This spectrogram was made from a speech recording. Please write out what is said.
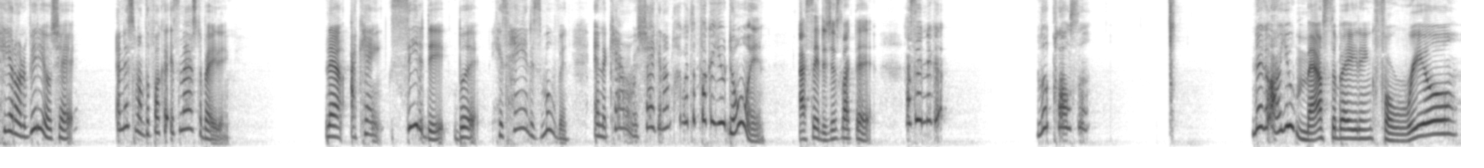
He get on a video chat and this motherfucker is masturbating. Now I can't see the dick, but his hand is moving and the camera is shaking. I'm like, what the fuck are you doing? I said it just like that. I said, nigga, look closer. Nigga, are you masturbating for real?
